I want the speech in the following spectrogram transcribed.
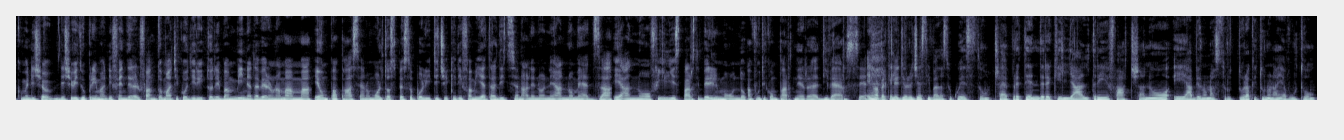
come dicevo, dicevi tu prima, difendere il fantomatico diritto dei bambini ad avere una mamma e un papà siano molto spesso politici che di famiglia tradizionale non ne hanno mezza e hanno figli sparsi per il mondo, avuti con partner diverse. Eh, ma perché l'ideologia si basa su questo, cioè pretendere che gli altri facciano e abbiano una struttura che tu non hai avuto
